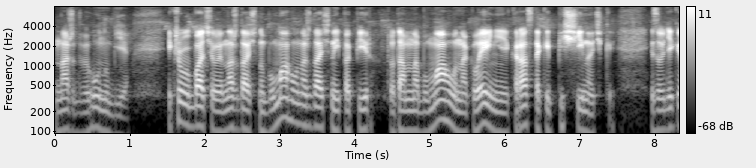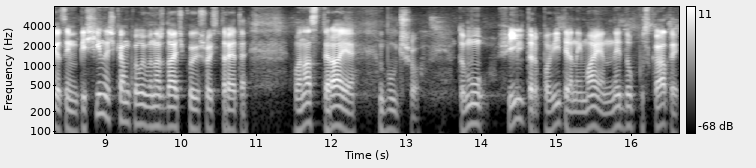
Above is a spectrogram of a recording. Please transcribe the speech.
наш двигун уб'є. Якщо ви бачили наждачну бумагу, наждачний папір, то там на бумагу наклеєні якраз таки піщиночки. І завдяки цим піщиночкам, коли ви наждачкою щось трете, вона стирає будь-що. Тому фільтр повітряний має не допускати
